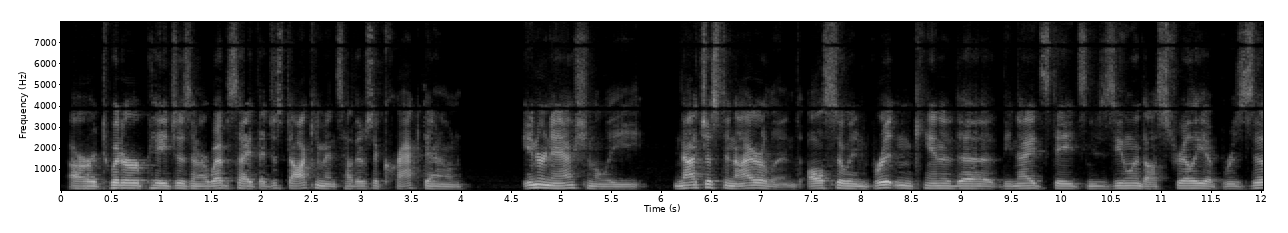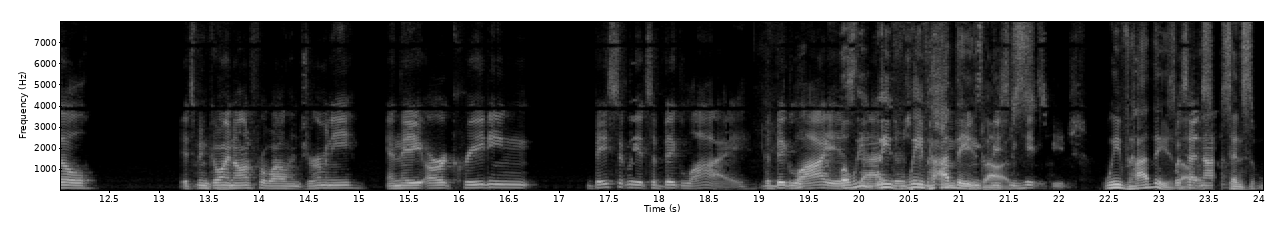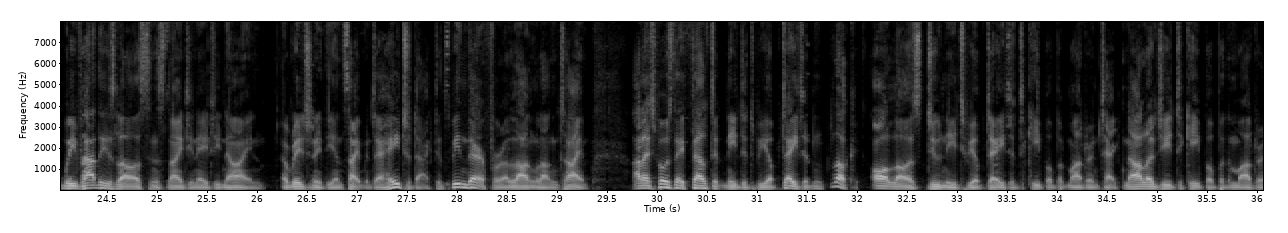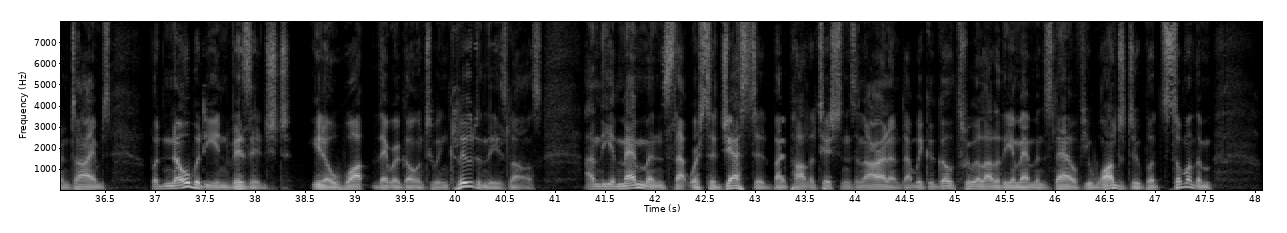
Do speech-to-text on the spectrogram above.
our twitter pages and our website that just documents how there's a crackdown internationally not just in ireland also in britain canada the united states new zealand australia brazil it's been going on for a while in germany and they are creating basically it's a big lie. The big lie is well, we, that we've we've had these laws. Hate speech. We've had these What's laws since we've had these laws since 1989. Originally, the Incitement to Hatred Act. It's been there for a long, long time. And I suppose they felt it needed to be updated. And look, all laws do need to be updated to keep up with modern technology, to keep up with the modern times. But nobody envisaged, you know, what they were going to include in these laws and the amendments that were suggested by politicians in Ireland. And we could go through a lot of the amendments now if you wanted to, but some of them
